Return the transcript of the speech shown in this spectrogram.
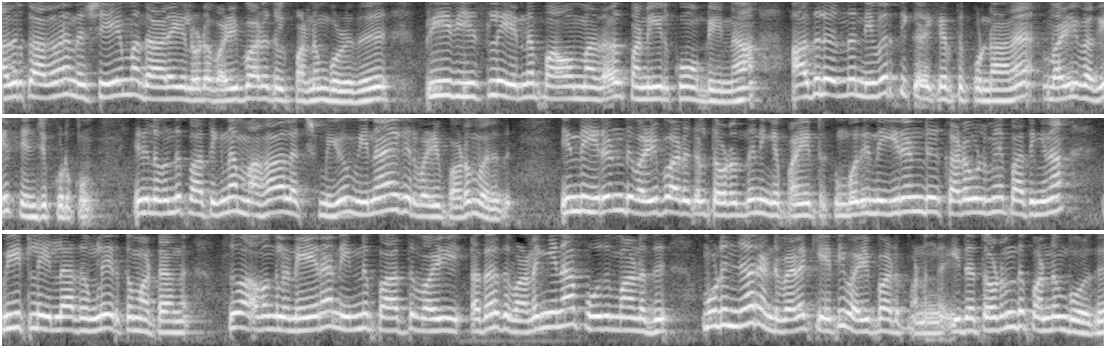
அதற்காக தான் இந்த சேமதாரைகளோட வழிபாடுகள் பண்ணும் பொழுது ப்ரீவியஸில் என்ன பாவம் அதாவது பண்ணியிருக்கோம் அப்படின்னா அதுலேருந்து நிவர்த்தி கிடைக்கிறதுக்கு உண்டான வழிவகை செஞ்சு கொடுக்கும். இதில் வந்து பார்த்திங்கன்னா மகாலட்சுமியும் விநாயகர் வழிபாடும் வருது. இந்த இரண்டு வழிபாடுகள் தொடர்ந்து நீங்கள் பண்ணிகிட்டு இருக்கும்போது இந்த இரண்டு கடவுளுமே பார்த்தீங்கன்னா வீட்டில் இல்லாதவங்களே இருக்க மாட்டாங்க. ஸோ அவங்கள நேராக நின்று பார்த்து வழி அதாவது வணங்கினா போதுமானது முடிஞ்சால் ரெண்டு விளக்கேற்றி வழிபாடு பண்ணுங்கள் இதை தொடர்ந்து பண்ணும்போது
